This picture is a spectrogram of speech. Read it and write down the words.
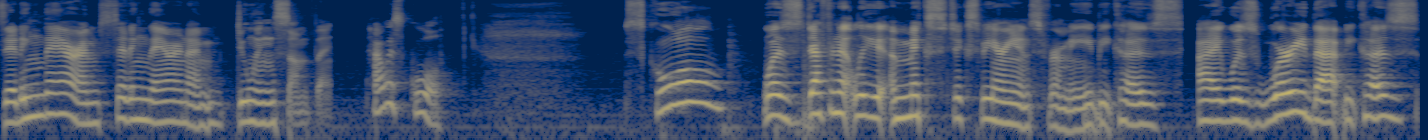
sitting there, I'm sitting there and I'm doing something. How is school? School was definitely a mixed experience for me because I was worried that because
